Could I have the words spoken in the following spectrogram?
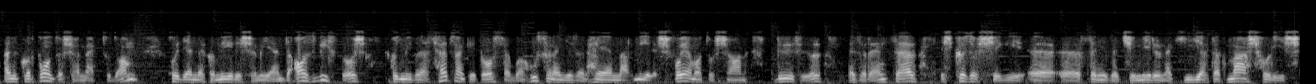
amikor pontosan megtudom, hogy ennek a mérése milyen. De az biztos, hogy mivel ez 72 országban, 21 ezer helyen már mér, és folyamatosan bővül ez a rendszer, és közösségi e, e, szennyezettségmérőnek hívják, tehát máshol is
